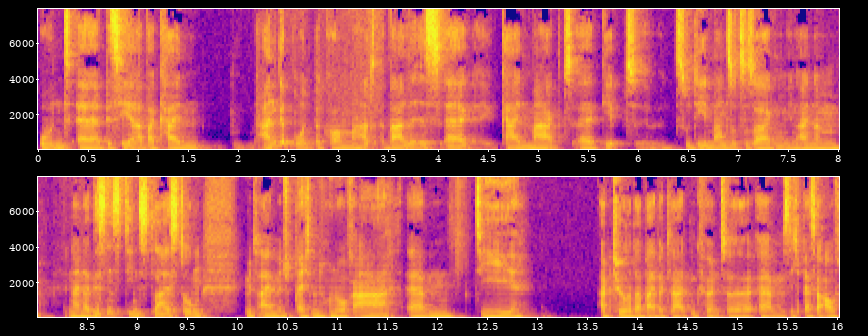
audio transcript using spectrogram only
und äh, bisher aber kein Angebot bekommen hat, weil es äh, keinen Markt äh, gibt, zu dem man sozusagen in einem in einer Wissensdienstleistung mit einem entsprechenden Honorar ähm, die Akteure dabei begleiten könnte, ähm, sich besser auf,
